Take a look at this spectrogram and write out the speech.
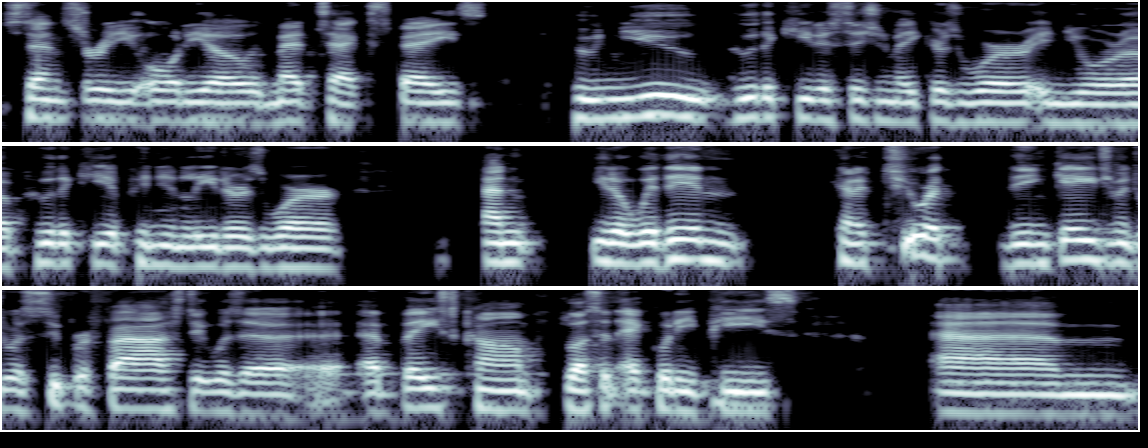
sensory audio medtech space, who knew who the key decision makers were in Europe, who the key opinion leaders were, and you know within kind of two or the engagement was super fast. It was a, a base comp plus an equity piece um,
